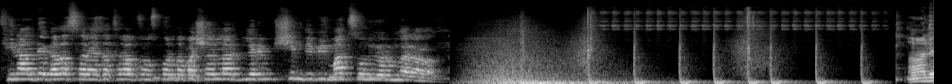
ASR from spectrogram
finalde Galatasaray'da Trabzonspor'da başarılar dilerim. Şimdi bir maç sonu yorumları alalım. Hani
